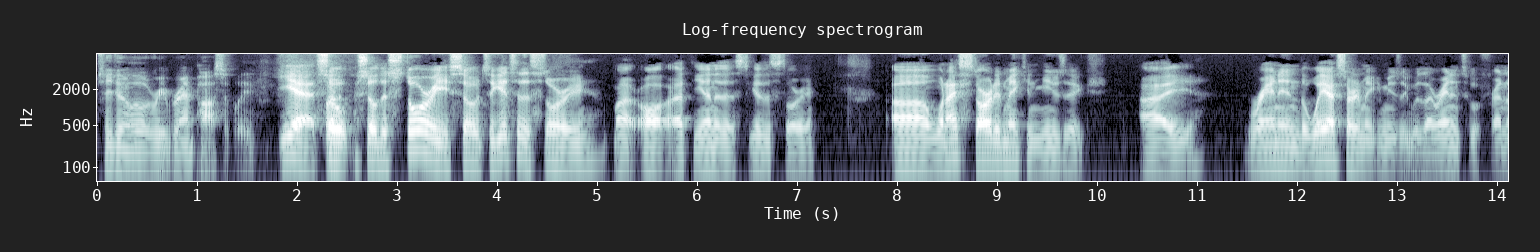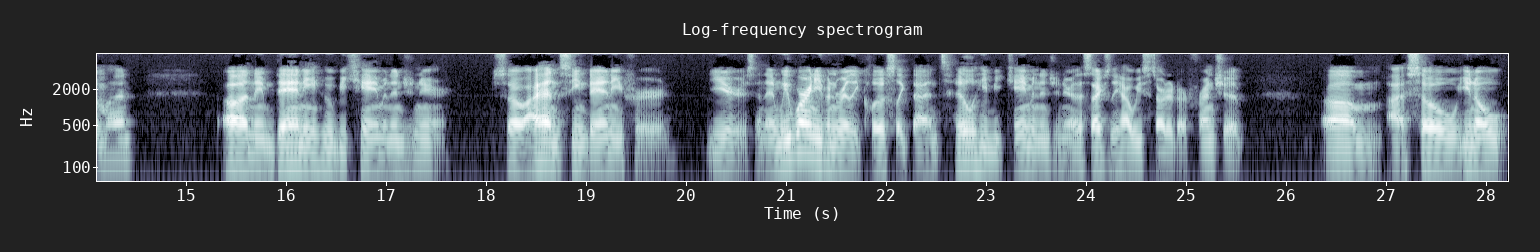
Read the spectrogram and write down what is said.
So you're doing a little rebrand, possibly. Yeah. So so the story. So to get to the story, my all at the end of this to get to the story. Uh, when I started making music, I ran in the way I started making music was I ran into a friend of mine, uh, named Danny, who became an engineer. So I hadn't seen Danny for years, and, and we weren't even really close like that until he became an engineer. That's actually how we started our friendship. Um, I, so you know,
